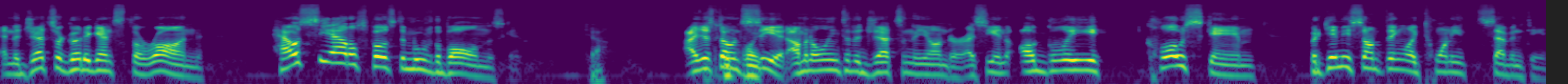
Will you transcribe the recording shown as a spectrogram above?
and the Jets are good against the run, how's Seattle supposed to move the ball in this game? Yeah. I just Good don't point. see it. I'm going to lean to the Jets in the under. I see an ugly, close game, but give me something like 2017.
